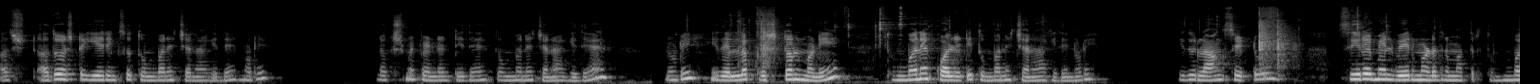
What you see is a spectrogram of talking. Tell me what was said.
ಅಷ್ಟು, ಅದು ಅಷ್ಟೇ ಇಯರಿಂಗ್ಸು ತುಂಬಾ ಚೆನ್ನಾಗಿದೆ. ನೋಡಿ, ಲಕ್ಷ್ಮಿ ಪೆಂಡೆಂಟ್ ಇದೆ ತುಂಬಾ ಚೆನ್ನಾಗಿದೆ. ನೋಡಿ, ಇದೆಲ್ಲ ಕ್ರಿಸ್ಟಲ್ ಮಣಿ. ತುಂಬಾ ಕ್ವಾಲಿಟಿ ತುಂಬಾ ಚೆನ್ನಾಗಿದೆ. ನೋಡಿ, ಇದು ಲಾಂಗ್ ಸೆಟ್ಟು. ಸೀರೆ ಮೇಲೆ ವೇರ್ ಮಾಡಿದ್ರೆ ಮಾತ್ರ ತುಂಬಾ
